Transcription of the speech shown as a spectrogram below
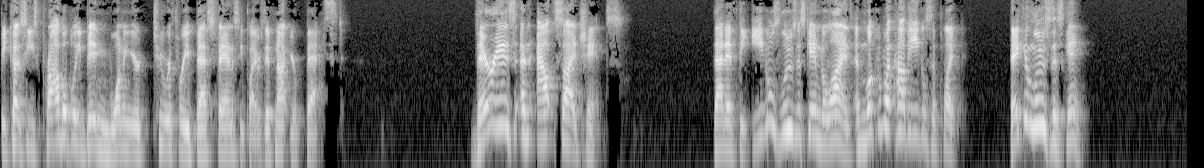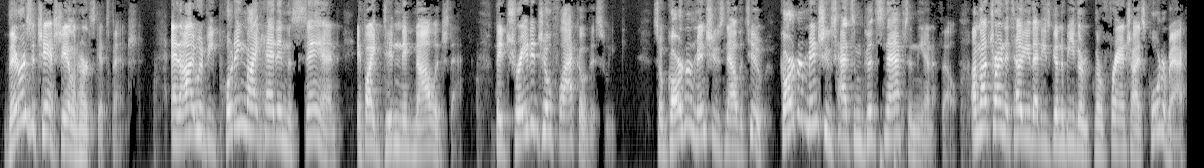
because he's probably been one of your two or three best fantasy players, if not your best. There is an outside chance that if the Eagles lose this game to Lions, and look at what how the Eagles have played, they can lose this game. There is a chance Jalen Hurts gets benched. And I would be putting my head in the sand if I didn't acknowledge that. They traded Joe Flacco this week. So Gardner Minshew's now the two. Gardner Minshew's had some good snaps in the NFL. I'm not trying to tell you that he's going to be their, their franchise quarterback.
